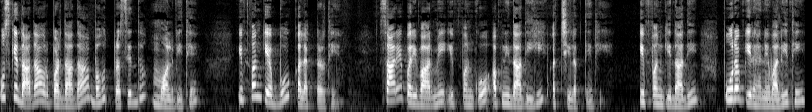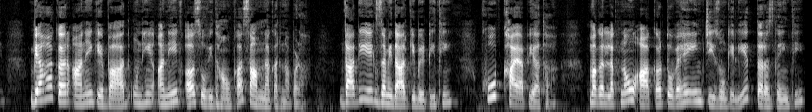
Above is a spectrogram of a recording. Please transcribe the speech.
उसके दादा और परदादा बहुत प्रसिद्ध मौलवी थे। इफ्फन के अब्बू कलेक्टर थे। सारे परिवार में इफ्फन को अपनी दादी ही अच्छी लगती थी। इफ्फन की दादी पूरब की रहने वाली थी। ब्याह कर आने के बाद उन्हें अनेक असुविधाओं का सामना करना पड़ा। दादी एक जमींदार की बेटी थी। खूब खाया पिया था, मगर लखनऊ आकर तो वह इन चीज़ों के लिए तरस गई थी।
